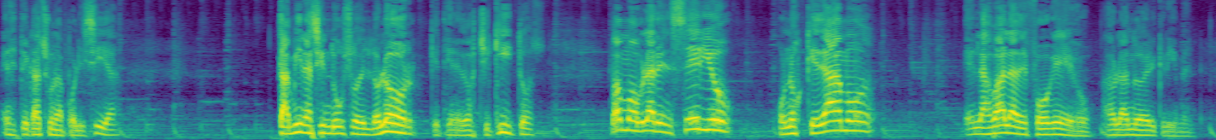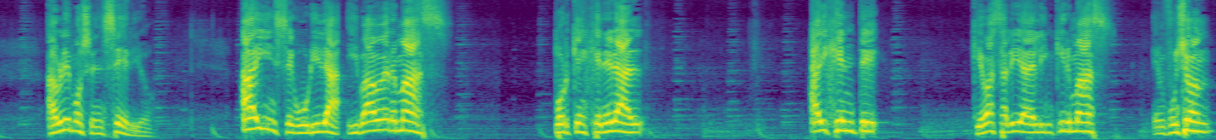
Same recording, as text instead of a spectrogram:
en este caso una policía, también haciendo uso del dolor, que tiene dos chiquitos. ¿Vamos a hablar en serio o nos quedamos en las balas de fogueo hablando del crimen? Hablemos en serio. Hay inseguridad y va a haber más, porque en general hay gente que va a salir a delinquir más en función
